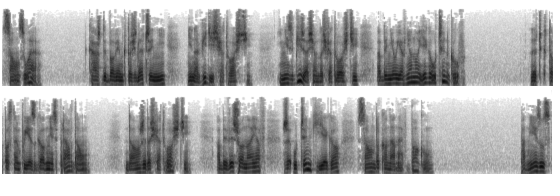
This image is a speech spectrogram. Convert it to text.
są złe. Każdy bowiem, kto źle czyni, nienawidzi światłości i nie zbliża się do światłości, aby nie ujawniono jego uczynków. Lecz kto postępuje zgodnie z prawdą, dąży do światłości, aby wyszło na jaw, że uczynki jego są dokonane w Bogu. Pan Jezus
